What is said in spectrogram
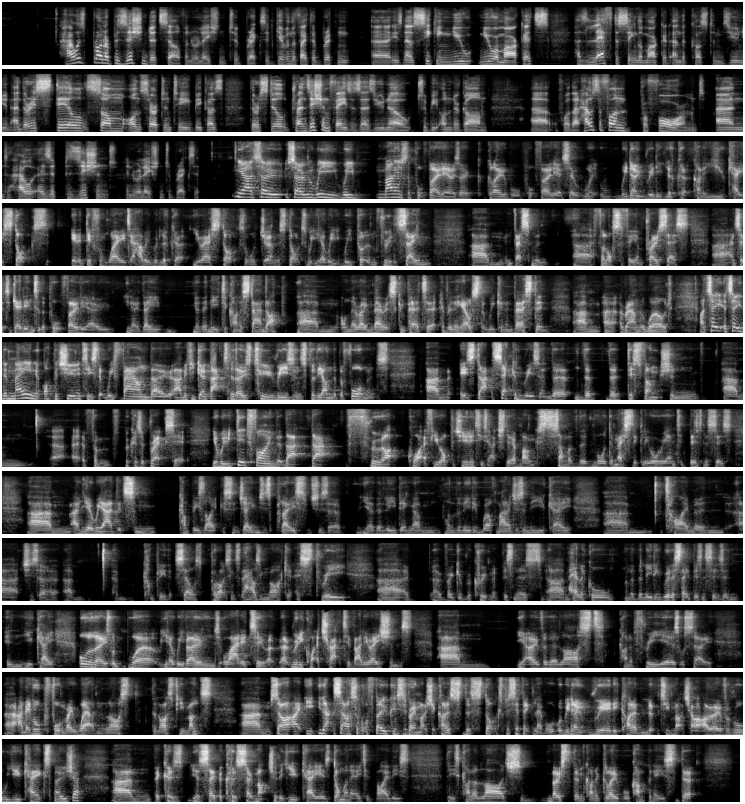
How has Brunner positioned itself in relation to Brexit, given the fact that Britain uh, is now seeking new newer markets, has left the single market and the customs union, and there is still some uncertainty because there are still transition phases, as you know, to be undergone uh, for that. How's the fund performed, and how is it positioned in relation to Brexit? Yeah, so so we we manage the portfolio as a global portfolio. So we we don't really look at kind of UK stocks in a different way to how we would look at US stocks or German stocks. We, you know, we, we put them through the same um, investment uh, philosophy and process. Uh, and so to get into the portfolio, you know, they know, they need to kind of stand up um, on their own merits compared to everything else that we can invest in um, uh, around the world. I'd say, I'd say the main opportunities that we found, though, um, if you go back to those two reasons for the underperformance, um, it's that second reason, the the, the dysfunction um, uh, from because of Brexit, you know, we did find that that that threw up quite a few opportunities actually amongst some of the more domestically oriented businesses, um, and yeah, we added some companies like St James's Place, which is a you know the leading um, one of the leading wealth managers in the UK, um, Tyman, uh, which is a, um, a, company that sells products into the housing market, SThree, uh, a very good recruitment business, um, Helical, one of the leading real estate businesses in in UK. All of those were, were you know we've owned or added to at, at really quite attractive valuations. Um, you know, over the last kind of three years or so, uh, and they've all performed very well in the last the last few months. Um, so I, that's our sort of focus is very much at kind of the stock specific level where we don't really kind of look too much at our overall UK exposure um, because, as I say, because so much of the UK is dominated by these these kind of large, most of them kind of global companies that,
